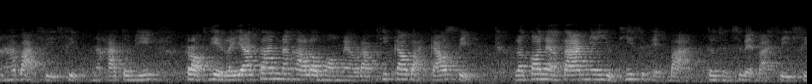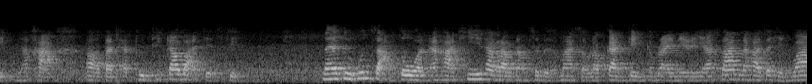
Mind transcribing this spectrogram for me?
15 บาท 40 นะคะ ตัวนี้กรอบเทรดระยะยะสั้นนะคะ เรามองแนวรับที่ 9 บาท 90 แล้วก็แนวต้านเนี่ยอยู่ที่ 11 บาทจนถึง 11 บาท 40 นะคะเอ่อแต่แทบทุนที่ 9 บาท 70 นั่นคือหุ้น 3 ตัวนะคะ ที่ทางเรานำเสนอมาสำหรับการเก็งกำไรในระยะสั้นนะคะ จะเห็นว่า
